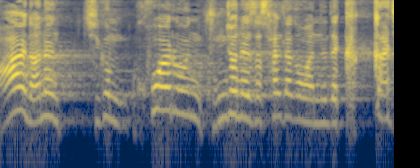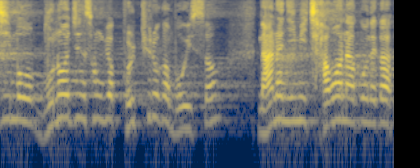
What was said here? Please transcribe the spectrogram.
아, 나는 지금 호화로운 궁전에서 살다가 왔는데 그까지 뭐 무너진 성벽 볼 필요가 뭐 있어? 나는 이미 자원하고 내가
